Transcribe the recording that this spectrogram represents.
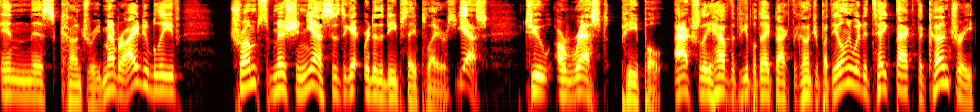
in this country. Remember, I do believe Trump's mission, yes, is to get rid of the deep state players. Yes, to arrest people, actually have the people take back the country. But the only way to take back the country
